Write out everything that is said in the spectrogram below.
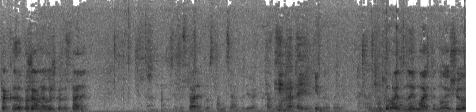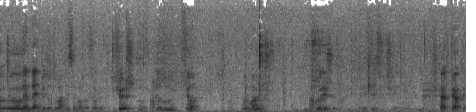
Так е, пожарна вишка достане? Достане? Достанеться будівельна. Та в кіндра та є. Кіндра та є. Ну давайте, наймайте. Ну якщо. е, Один день підготуватися можна зробити. Чуєш? Я зрозумів. Все? Нормально? Вирішили? Так, п'ятий.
